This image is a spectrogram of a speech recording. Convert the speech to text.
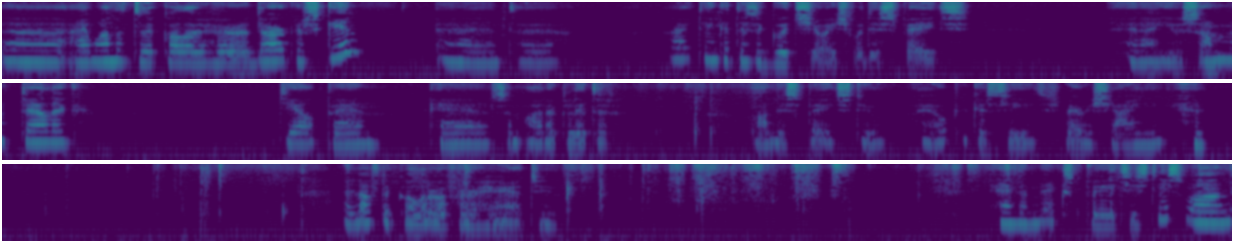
uh, I wanted to color her darker skin, and I think it is a good choice for this page. And I use some metallic gel pen and some other glitter on this page too. I hope you can see it's very shiny. I love the color of her hair too. And the next page is this one.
